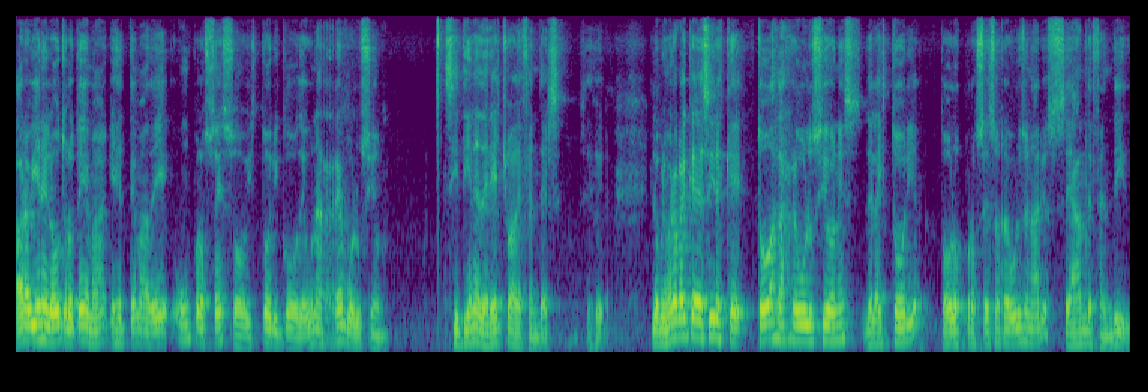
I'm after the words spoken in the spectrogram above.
Ahora viene el otro tema, que es el tema de un proceso histórico, de una revolución, si tiene derecho a defenderse. Lo primero que hay que decir es que todas las revoluciones de la historia, todos los procesos revolucionarios se han defendido.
